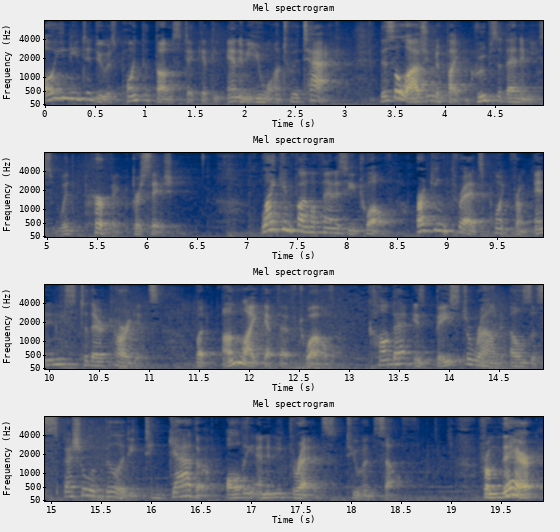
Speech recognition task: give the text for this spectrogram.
all you need to do is point the thumbstick at the enemy you want to attack. This allows you to fight groups of enemies with perfect precision. Like in Final Fantasy XII, arcing threads point from enemies to their targets, but unlike FF12, combat is based around Elza's special ability to gather all the enemy threads to himself. From there,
